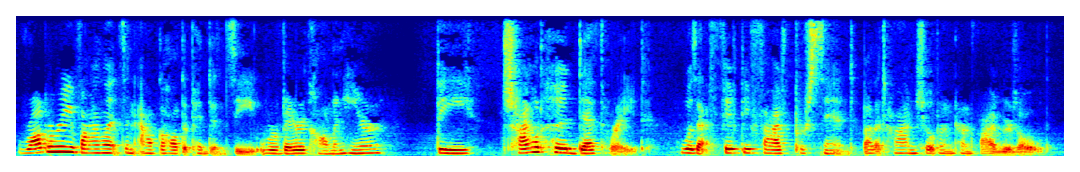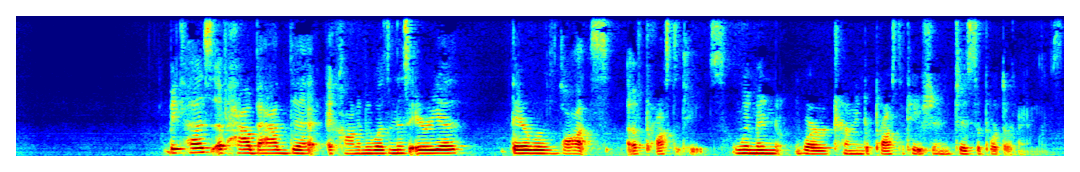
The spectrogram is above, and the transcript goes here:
Robbery, violence, and alcohol dependency were very common here. The childhood death rate was at 55% by the time children turned five years old. Because of how bad the economy was in this area, there were lots of prostitutes. Women were turning to prostitution to support their families.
